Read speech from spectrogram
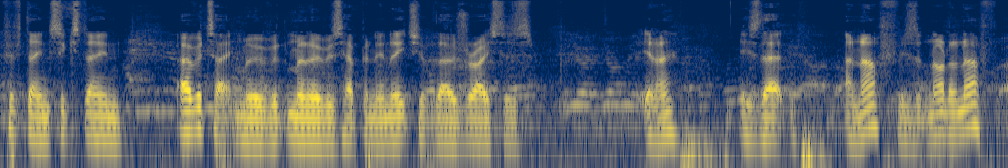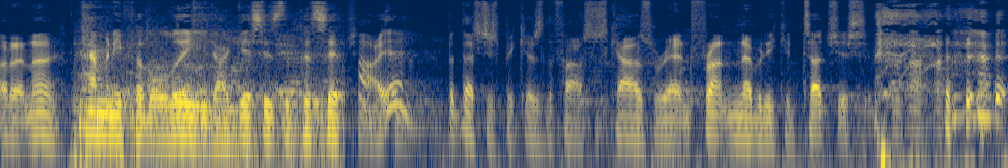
15, 16 overtake move, manoeuvres happen in each of those races. You know, is that enough? Is it not enough? I don't know. How many for the lead, I guess, is the perception. Oh, yeah. But that's just because the fastest cars were out in front and nobody could touch us.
